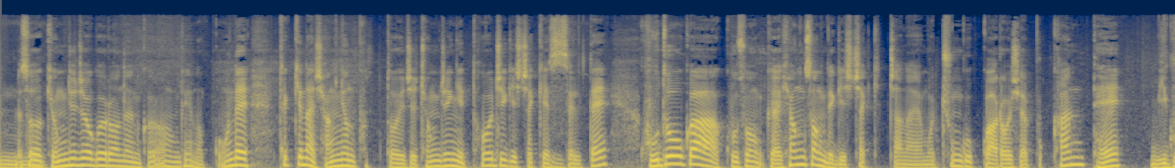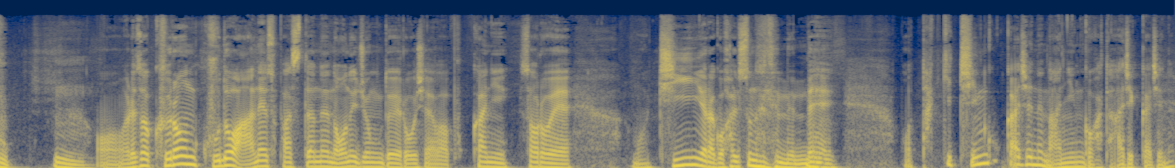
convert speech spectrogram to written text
음. 그래서 경제적으로는 그런 게 없고. 근데 특히나 작년부터 이제 정쟁이 터지기 시작했을 음. 때 구도가 구성, 그러니까 형성되기 시작했잖아요. 뭐 중국과 러시아, 북한 대 미국. 음. 어, 그래서 그런 구도 안에서 봤을 때는 어느 정도의 러시아와 북한이 서로의 뭐 지인이라고 할 수는 있는데 음. 뭐 딱히 친구까지는 아닌 것 같아 아직까지는.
